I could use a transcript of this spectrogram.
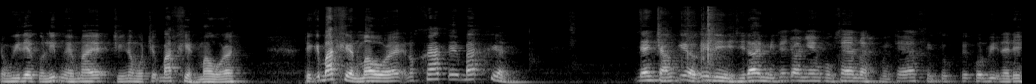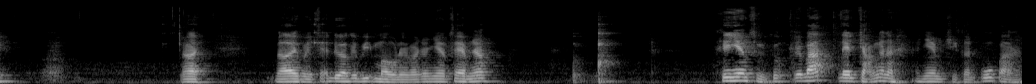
trong video clip ngày hôm nay ấy, chính là một chiếc bát khiển màu đây. Thì cái bát khiển màu đấy nó khác cái bát khiển đen trắng kia ở cái gì thì đây mình sẽ cho anh em cùng xem này. Mình sẽ sử dụng cái quân vị này đi. Đây. Đây mình sẽ đưa cái vị màu này vào cho anh em xem nhá. Khi anh em sử dụng cái bát đen trắng này, này anh em chỉ cần úp vào này.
